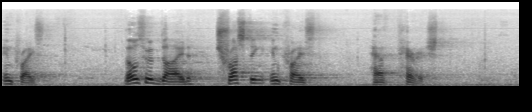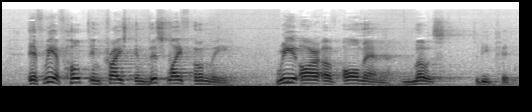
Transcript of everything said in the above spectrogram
in Christ, those who have died trusting in Christ, have perished. If we have hoped in Christ in this life only, we are of all men most to be pitied.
